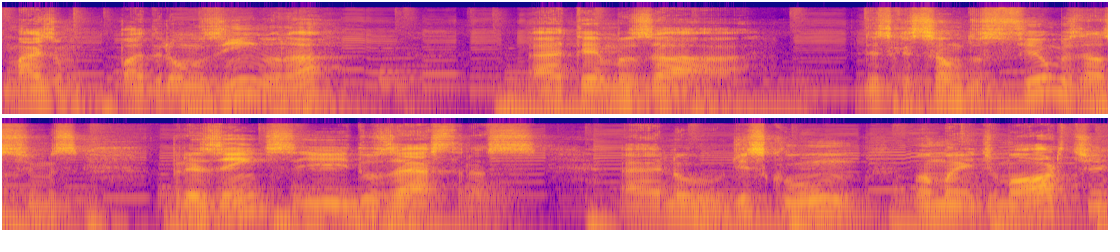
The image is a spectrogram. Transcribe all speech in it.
mais um padrãozinho, né, é, temos a descrição dos filmes, né, os filmes presentes e dos extras. É, no disco 1, Mamãe de Morte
